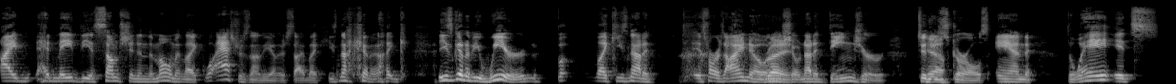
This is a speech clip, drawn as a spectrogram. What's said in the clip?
I had made the assumption in the moment, like, well, Asher's on the other side. Like, he's not gonna like he's gonna be weird, but like he's not a as far as I know in the show, not a danger to Yeah. these girls. And the way it's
